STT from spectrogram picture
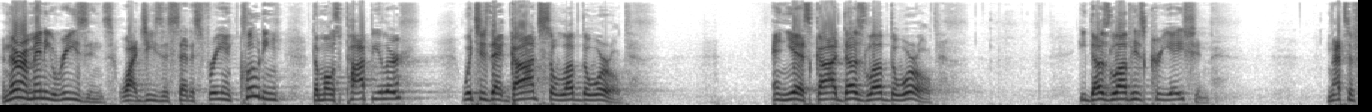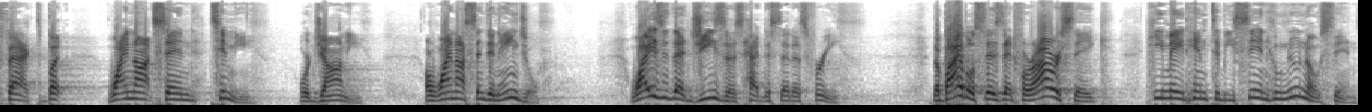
And there are many reasons why Jesus set us free, including the most popular, which is that God so loved the world. And yes, God does love the world. He does love his creation. And that's a fact. But why not send Timmy or Johnny? Or why not send an angel? Why is it that Jesus had to set us free? The Bible says that for our sake, he made him to be sin who knew no sin,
